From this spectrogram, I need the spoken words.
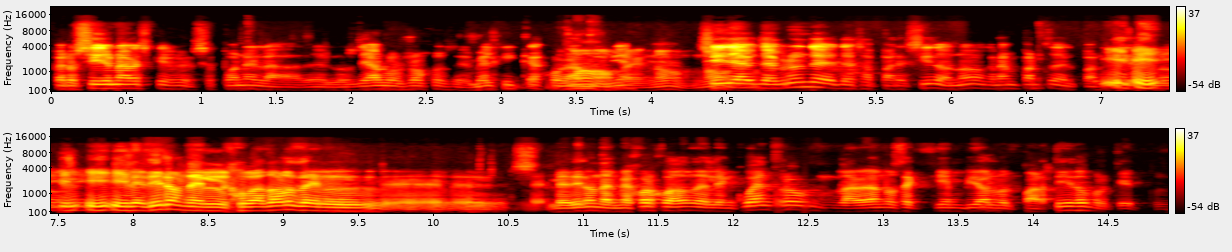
Pero sí, una vez que se pone la de los Diablos Rojos de Bélgica, juega no, muy bien. No, no, sí, de, de Bruyne de, desaparecido, ¿no? Gran parte del partido. Y, y, le dieron el jugador del. Eh, le dieron el mejor jugador del encuentro. La verdad, no sé quién vio el partido porque pues,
